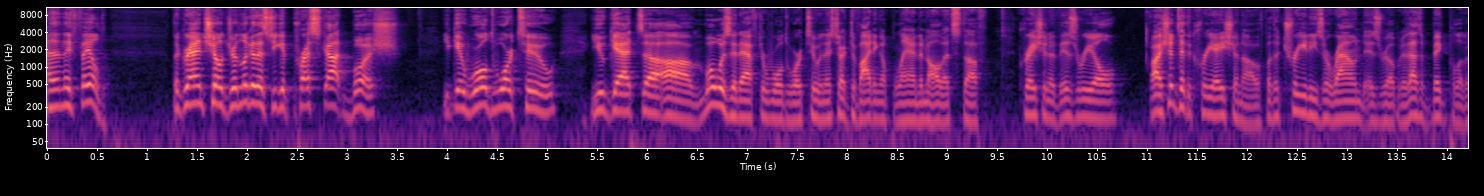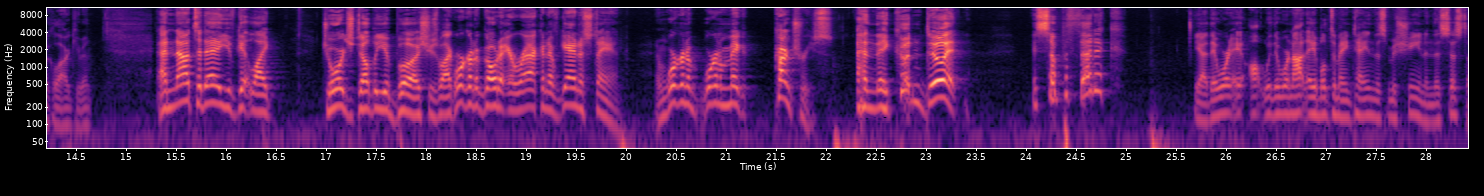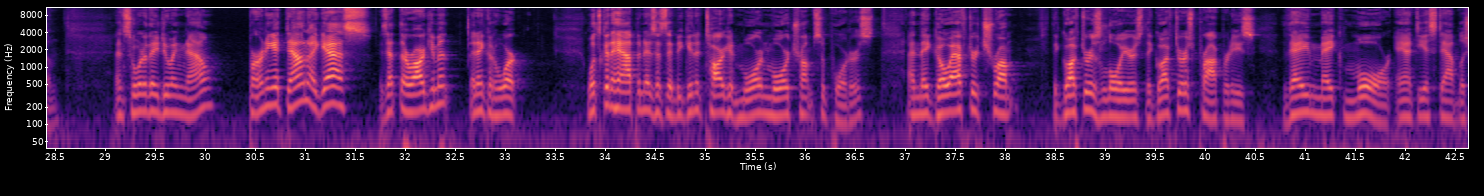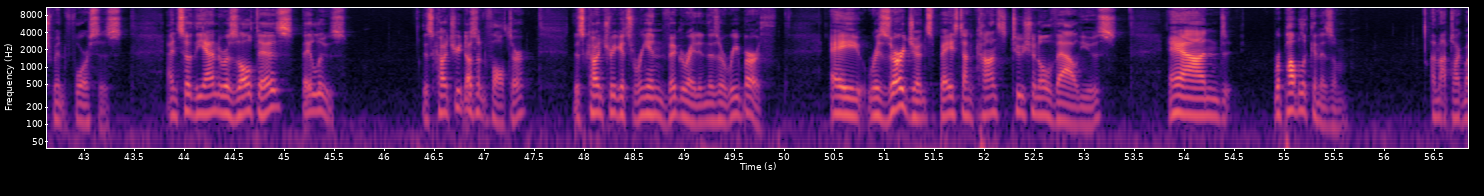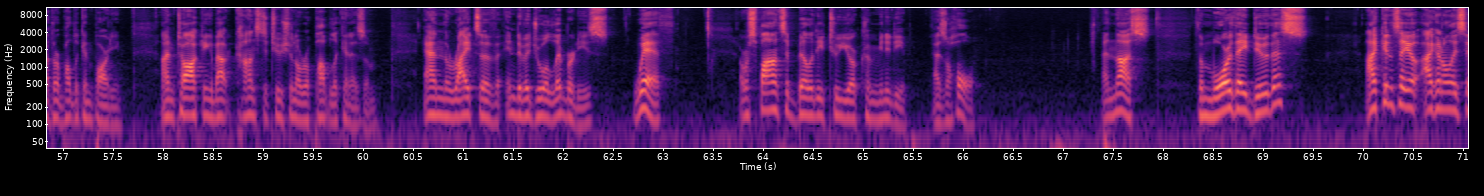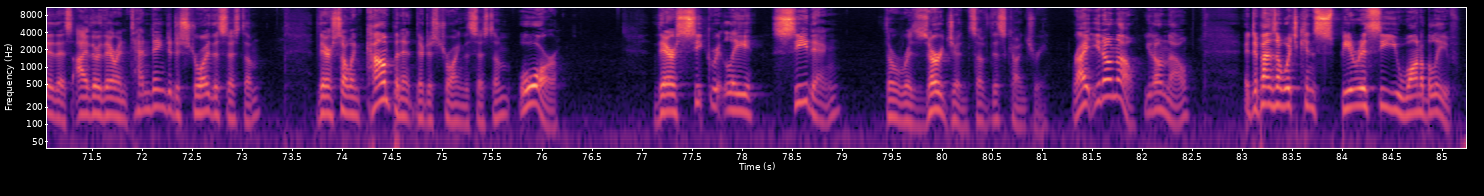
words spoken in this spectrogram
And then they failed. The grandchildren, look at this. You get Prescott Bush, you get World War II, you get, uh, um, what was it after World War II? And they start dividing up land and all that stuff. Creation of Israel. I shouldn't say the creation of, but the treaties around Israel, because that's a big political argument. And now today you get like George W. Bush, who's like, we're going to go to Iraq and Afghanistan, and we're going to we're going to make countries, and they couldn't do it. It's so pathetic. Yeah, they weren't they were not able to maintain this machine and this system. And so what are they doing now? Burning it down, I guess. Is that their argument? It ain't going to work. What's going to happen is as they begin to target more and more Trump supporters and they go after Trump, they go after his lawyers, they go after his properties, they make more anti-establishment forces. And so the end result is they lose. This country doesn't falter. This country gets reinvigorated and there's a rebirth, a resurgence based on constitutional values and republicanism. I'm not talking about the Republican Party. I'm talking about constitutional republicanism and the rights of individual liberties with a responsibility to your community as a whole. And thus, the more they do this, I can say I can only say this, either they're intending to destroy the system they're so incompetent they're destroying the system, or they're secretly seeding the resurgence of this country, right? You don't know. You don't know. It depends on which conspiracy you want to believe.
